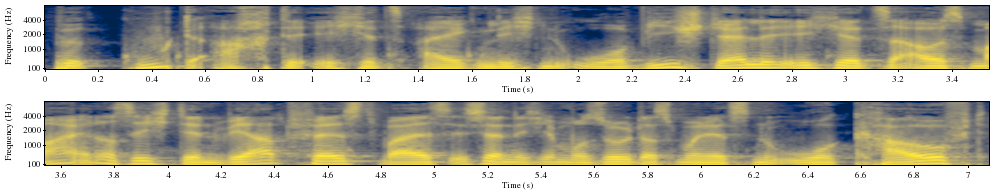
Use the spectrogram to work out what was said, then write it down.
begutachte ich jetzt eigentlich eine Uhr? Wie stelle ich jetzt aus meiner Sicht den Wert fest? Weil es ist ja nicht immer so, dass man jetzt eine Uhr kauft,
